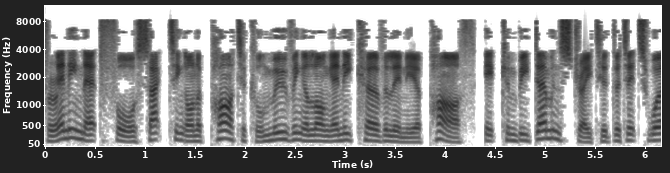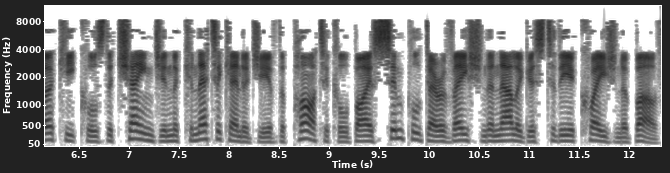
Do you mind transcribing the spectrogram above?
For any net force acting on a particle moving along any curvilinear path, it can be demonstrated that its work equals the change in the kinetic energy of the particle by a simple derivation analogous to the equation above.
